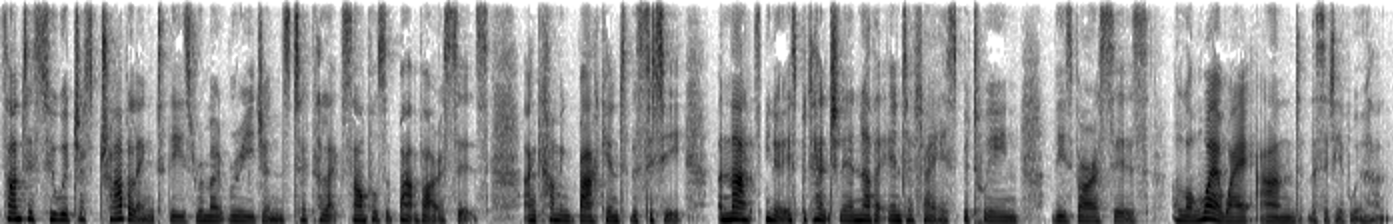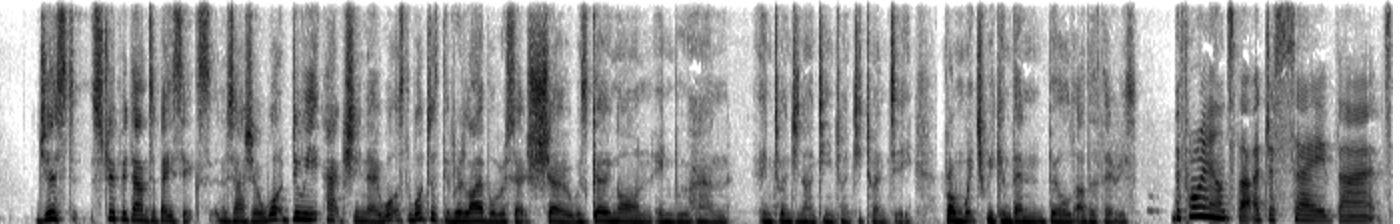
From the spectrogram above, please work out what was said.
scientists who were just traveling to these remote regions to collect samples of bat viruses and coming back into the city. And that you know is potentially another interface between these viruses a long way away and the city of Wuhan just strip it down to basics, Natasha. What do we actually know? What's the, what does the reliable research show was going on in Wuhan in 2019 2020, from which we can then build other theories? Before I answer that, I'd just say that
